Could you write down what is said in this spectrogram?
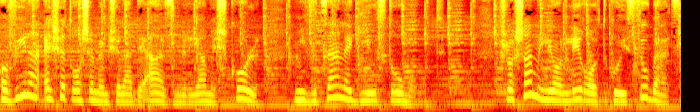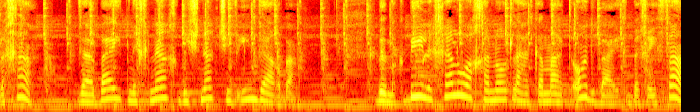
הובילה אשת ראש הממשלה דאז, מרים אשכול, מבצע לגיוס תרומות. שלושה מיליון לירות גויסו בהצלחה, והבית נחנך בשנת 74. במקביל החלו הכנות להקמת עוד בית בחיפה,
